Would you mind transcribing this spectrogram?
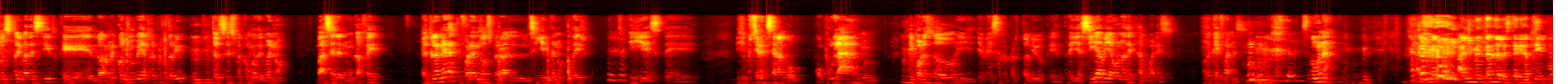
justo iba a decir que lo armé con lluvia el repertorio, entonces fue como de, bueno, va a ser en un café. El plan era que fueran dos, pero al siguiente no pude ir. Y este, dije, pues tiene que ser algo popular, ¿no? Y por eso y llevé ese repertorio que entre ellas sí había una de Jaguares, o de Caifanes. Una. Aliment- alimentando el estereotipo.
